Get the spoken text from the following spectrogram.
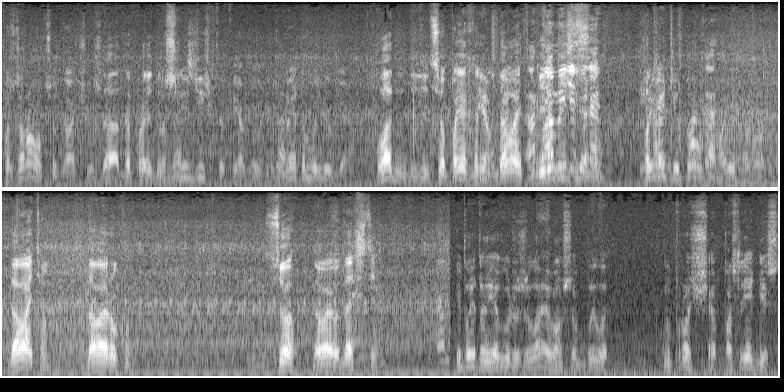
поздороваться, да, чувствую. Да, да поедем дальше. Наследить, как я говорю. Да. Но это мы любим. Ладно, деди, все, поехали Не. Давайте, берегите себя. Пока. Живите долго, Пока. мои хорошие. Давайте, давай руку. Все, давай, удачи тебе. И поэтому я говорю, желаю вам, чтобы было, ну проще сейчас, последние с-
